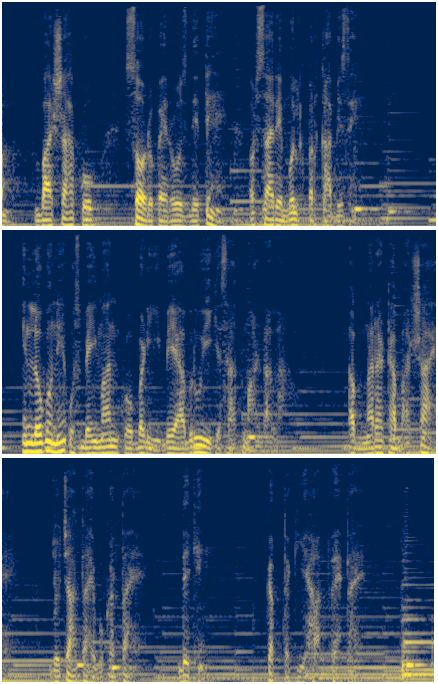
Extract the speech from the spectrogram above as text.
अब बादशाह को सौ रुपए रोज देते हैं और सारे मुल्क पर काबिज हैं। इन लोगों ने उस बेईमान को बड़ी बेआबरूई के साथ मार डाला। अब मराठा बादशाह है, जो चाहता है वो करता है। देखें, कब तक ये हाल रहता है।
